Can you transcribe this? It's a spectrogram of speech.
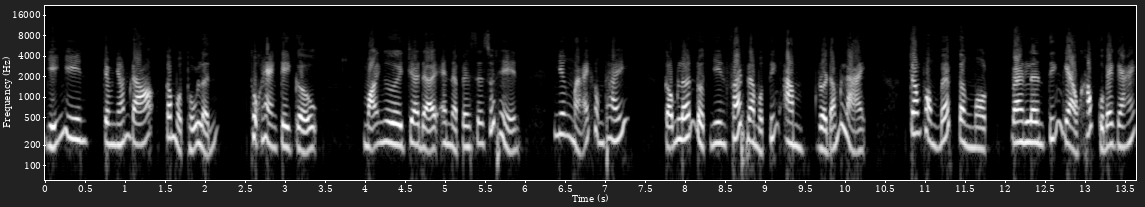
Dĩ nhiên, trong nhóm đó có một thủ lĩnh, thuộc hàng kỳ cựu. Mọi người chờ đợi npc xuất hiện, nhưng mãi không thấy. Cổng lớn đột nhiên phát ra một tiếng ầm rồi đóng lại. Trong phòng bếp tầng một vang lên tiếng gào khóc của bé gái.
